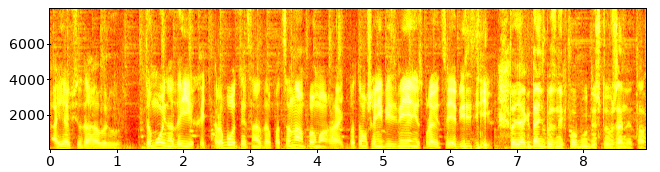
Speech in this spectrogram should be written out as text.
А я всегда говорю, домой надо ехать, работать надо, пацанам помогать. Потому что они без меня не справятся, я без них. То як день без них побудеш, то вже не так.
